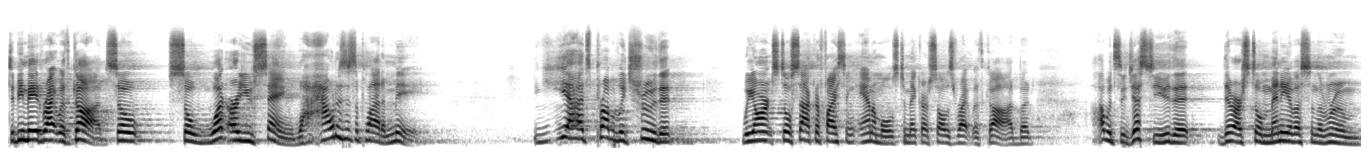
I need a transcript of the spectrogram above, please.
to be made right with God. So, so what are you saying? How does this apply to me? Yeah, it's probably true that we aren't still sacrificing animals to make ourselves right with God, but I would suggest to you that there are still many of us in the room,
